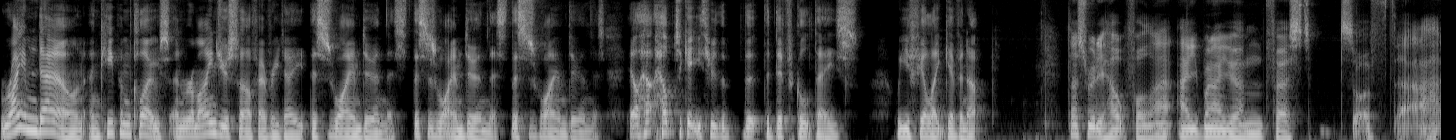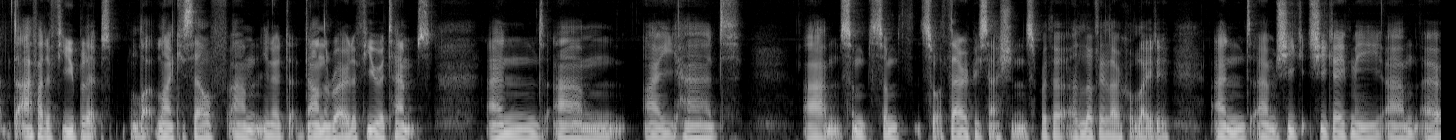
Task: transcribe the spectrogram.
write them down and keep them close and remind yourself every day this is why i'm doing this this is why i'm doing this this is why i'm doing this it'll hel- help to get you through the, the, the difficult days where you feel like giving up That's really helpful. I, I when I um first sort of uh, I've had a few blips like yourself, um, you know, d- down the road, a few attempts, and um, I had um, some some sort of therapy sessions with a, a lovely local lady, and um, she she gave me um, a,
